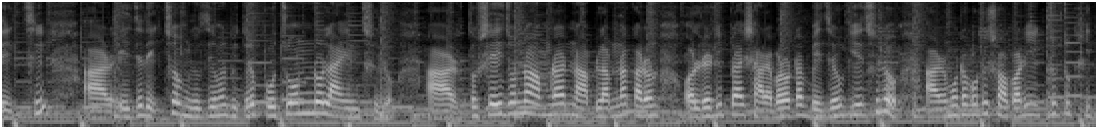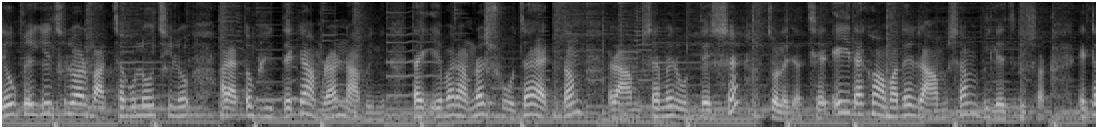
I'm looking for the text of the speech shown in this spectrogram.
দেখছি। আর এই যে দেখছ মিউজিয়ামের ভিতরে প্রচণ্ড লাইন ছিল। আর তো সেই জন্য আমরা নামলাম না, কারণ অলরেডি প্রায় সাড়ে বারোটা বেজেও গিয়েছিল। আর মোটামুটি সবারই একটু একটু খিদেও পেয়ে গিয়েছিল, আর বাচ্চাগুলোও ছিল। আর এত ভিড় দেখে আমরা নামিনি। তাই এবার আমরা সোজা একদম রামশ্যামের উদ্দেশ্যে চলে যাচ্ছি। এই দেখো আমাদের রামশ্যাম ভিলেজ রিসর্ট এটা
